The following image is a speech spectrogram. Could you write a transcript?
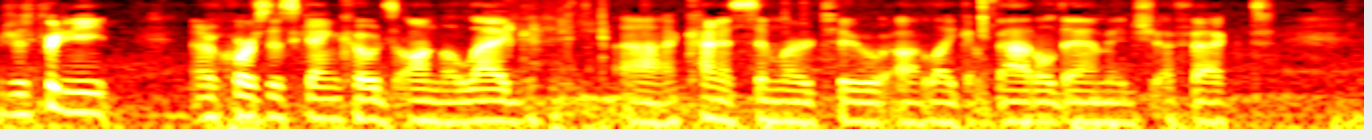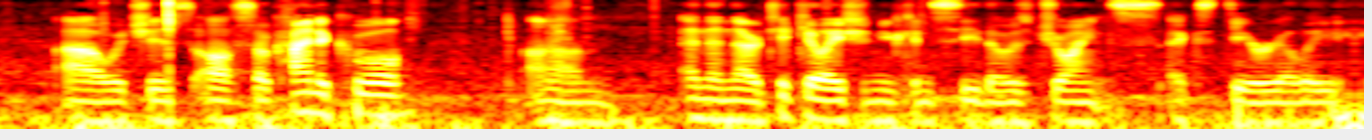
which is pretty neat. And of course, this gang code's on the leg, uh, kind of similar to uh, like a battle damage effect, uh, which is also kind of cool. Um, and then the articulation, you can see those joints exteriorly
